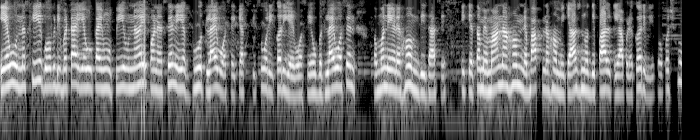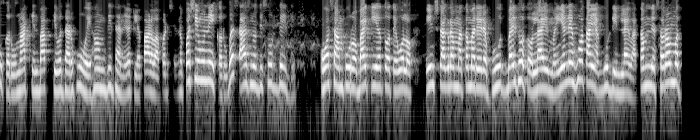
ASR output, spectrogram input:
એવું નથી ગોગડી બટાઈ એવું કઈ હું પીવું નહીં, પણ છે ને એક ભૂત લાવ્યો છે. ક્યાંકથી ચોરી કરી આવ્યો છે. એવું બધું લાવ્યો છે ને તો મને એને હમ દીધા છે. કે તમે માના હમ ને બાપના હમ કે આજનો દી પાલટી આપણે કરવી. તો પછી શું કરવું? માથી ને બાપથી વધારે હું હોય હમ દીધા ને એટલે પાળવા પડશે. ને પછી હું નહીં કરું. બસ આજનો દી સૂટ દઈ દઉં. ઓસામ પૂરો બાકી હતો તે ઓલો ઇન્સ્ટાગ્રામમાં તમારે રે ભૂત બાંધ્યો તો લાઈવમાં એને હું અહીંયા ગુડીને લાવ્યા. તમને શરમ જ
